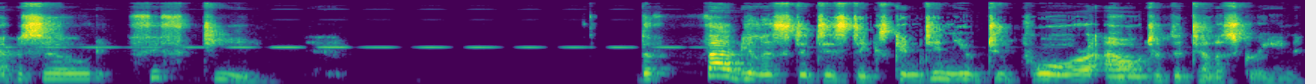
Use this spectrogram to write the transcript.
Episode 15. The fabulous statistics continued to pour out of the telescreen.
